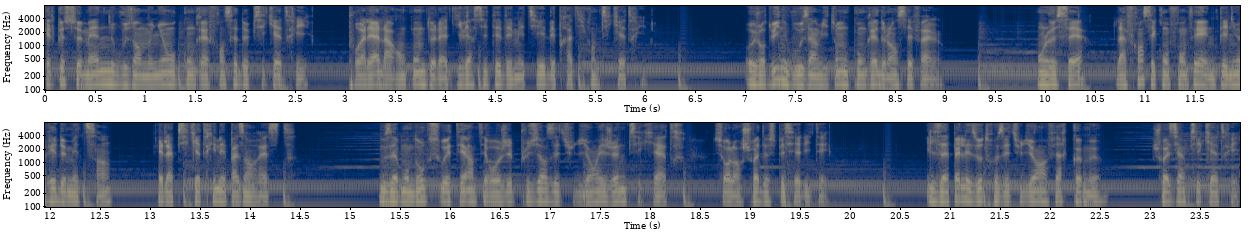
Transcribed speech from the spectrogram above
Quelques semaines, nous vous emmenions au Congrès français de psychiatrie pour aller à la rencontre de la diversité des métiers et des pratiques en psychiatrie. Aujourd'hui, nous vous invitons au Congrès de l'encéphale. On le sait, la France est confrontée à une pénurie de médecins et la psychiatrie n'est pas en reste. Nous avons donc souhaité interroger plusieurs étudiants et jeunes psychiatres sur leur choix de spécialité. Ils appellent les autres étudiants à faire comme eux, choisir psychiatrie.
